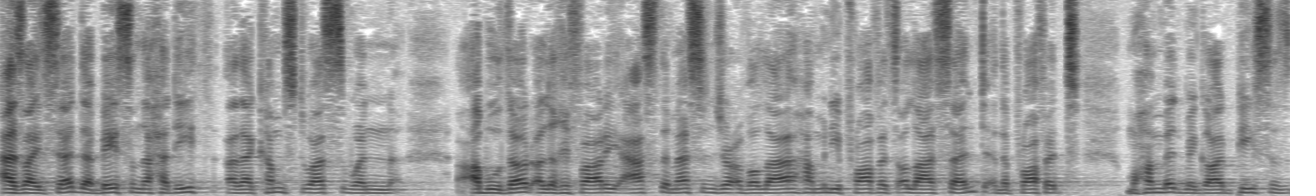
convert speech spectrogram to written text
As I said, that based on the hadith uh, that comes to us when Abu Dhar al Ghifari asked the Messenger of Allah how many prophets Allah sent, and the Prophet Muhammad, may God peace,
